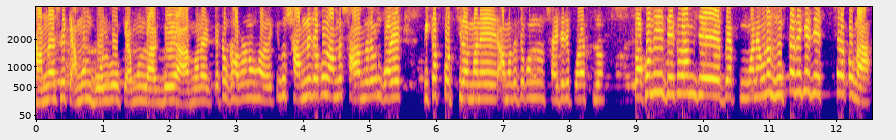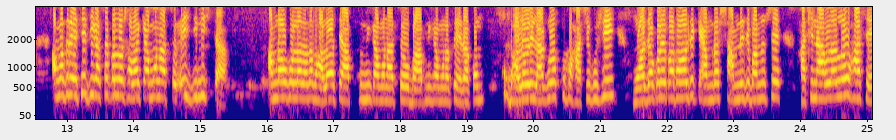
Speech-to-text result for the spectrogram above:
সামনে আসলে কেমন বলব, কেমন লাগবে মানে একটু ঘাবড়ানো হয়। কিন্তু সামনে যখন আমরা সামনে যখন ঘরে পিক করছিলাম মানে আমাদের যখন সাইডে পড়াচ্ছিল তখনই দেখলাম যে মানে ওনার মুখটা দেখে যে, সেরকম না। আমাদের এসে জিজ্ঞাসা করল, সবাই কেমন আছো? এই জিনিসটা। আমরাও বললাম, দাদা, ভালো আছে। আপ, তুমি কেমন আছো? বা আপনি কেমন আছো এরকম। খুব ভালোই লাগল, খুব হাসি খুশি, মজা করে কথা বলছে। ক্যামেরার সামনে যে মানুষে হাসি না লাগলেও হাসে,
